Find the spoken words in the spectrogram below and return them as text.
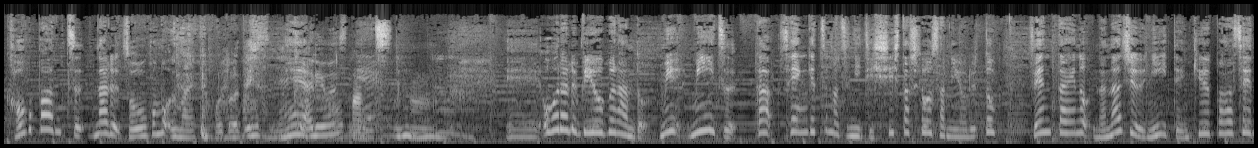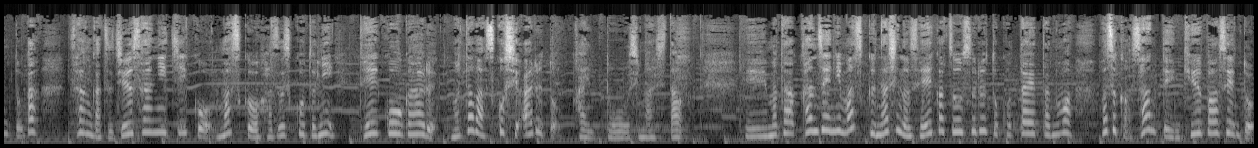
顔パンツなる造語も生まれたほどですね。ありますねパンツ、うんえーオーラル美容ブランドミミーズが先月末に実施した調査によると全体の72.9%が3月13日以降マスクを外すことに抵抗があるまたは少しあると回答しました、えーまた完全にマスクなしの生活をすると答えたのはわずか3.9%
